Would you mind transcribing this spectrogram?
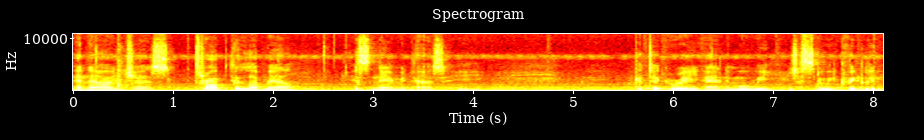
And now I just drop the label. Let's name it as a category and a movie. Just do it quickly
